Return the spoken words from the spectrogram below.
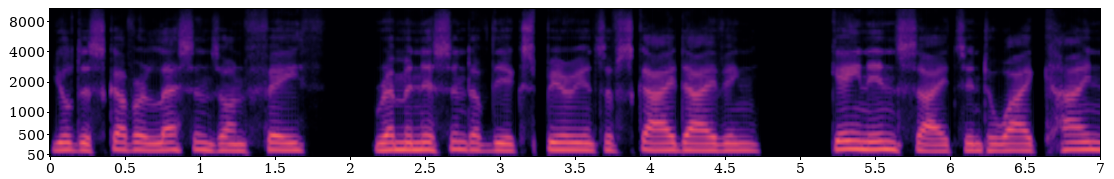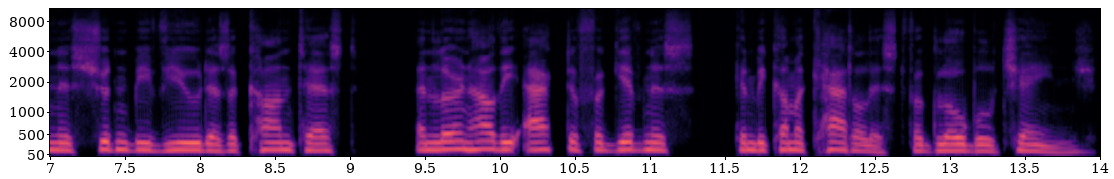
you'll discover lessons on faith reminiscent of the experience of skydiving gain insights into why kindness shouldn't be viewed as a contest, and learn how the act of forgiveness can become a catalyst for global change.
